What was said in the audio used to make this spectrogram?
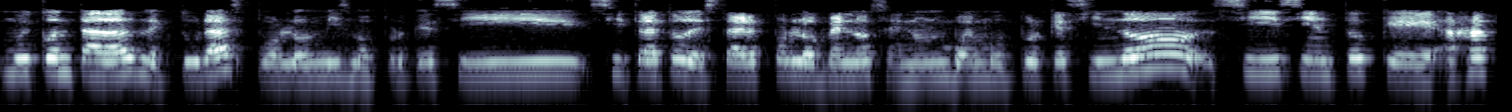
muy contadas lecturas por lo mismo, porque sí, sí trato de estar por lo menos en un buen mood, porque si no, sí siento que, ajá,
